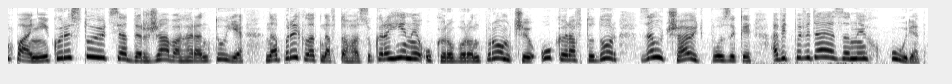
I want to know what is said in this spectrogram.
компанії користуються, держава гарантує. Наприклад, Нафтогаз України, Укроборонпром чи Укравтодор залучають позики, а відповідає за них уряд.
